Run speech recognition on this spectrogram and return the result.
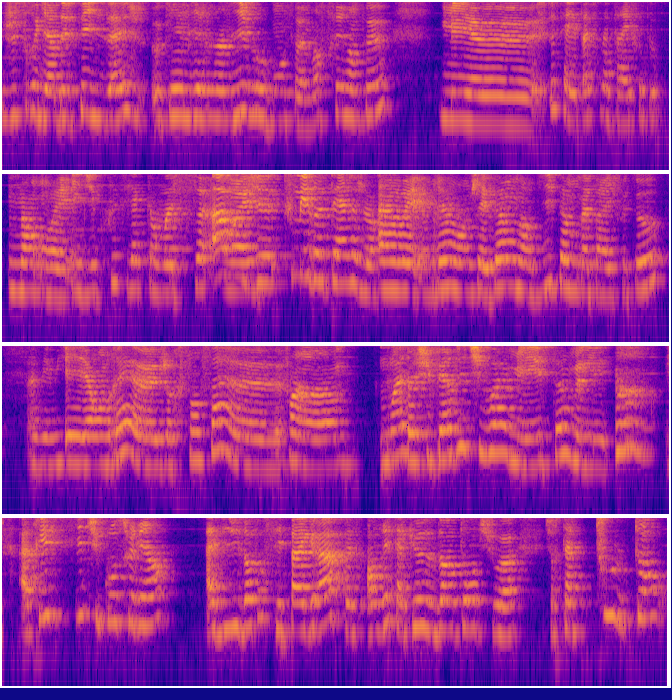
Juste regarder le paysage, ok, lire un livre, bon ça va m'instruire un peu. Mais euh, Surtout que t'avais pas ton appareil photo. non, ouais. Et du coup, c'est là que t'es en mode Ça, Ah ouais. mon dieu, tous mes repères, genre. Ah ouais, vraiment, j'avais pas mon ordi, pas mon appareil photo. Ah, mais oui. Et en vrai, euh, je ressens ça. euh, Enfin, Moi- c'est pas je suis perdue, tu vois, mais j'étais en mode, mais. Après, si tu construis rien à 18-20 ans, c'est pas grave parce qu'en vrai, t'as que 20 ans, tu vois. Genre, t'as tout le temps,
